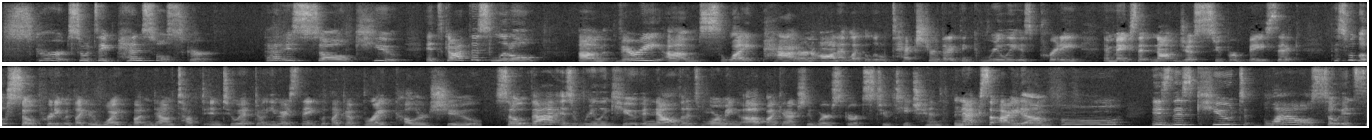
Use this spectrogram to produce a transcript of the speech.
skirt. So it's a pencil skirt. That is so cute. It's got this little um, very um, slight pattern on it, like a little texture that I think really is pretty and makes it not just super basic. This would look so pretty with like a white button down tucked into it, don't you guys think, with like a bright colored shoe? So that is really cute, and now that it's warming up, I can actually wear skirts to teach him. Next item, oh, is this cute blouse. So it's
